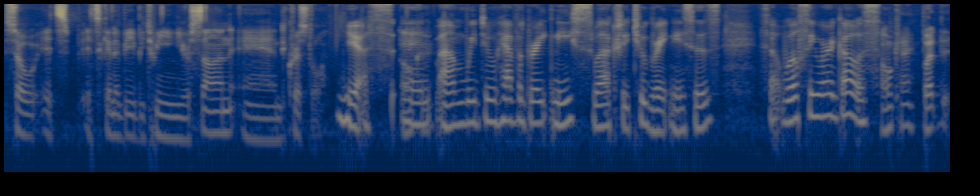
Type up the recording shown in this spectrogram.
So it's it's going to be between your son and Crystal. yes, and um, we do have a great niece. Well, actually, two great nieces. So we'll see where it goes. Okay. But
